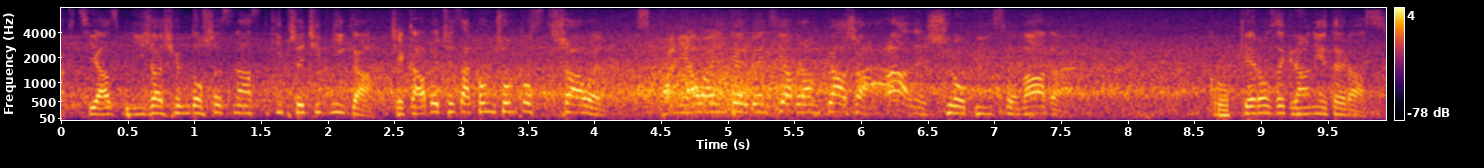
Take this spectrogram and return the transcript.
Akcja zbliża się do szesnastki przeciwnika. Ciekawe, czy zakończą to strzałem. Wspaniała interwencja bramkarza, ależ Robinsonada. Krótkie rozegranie teraz.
